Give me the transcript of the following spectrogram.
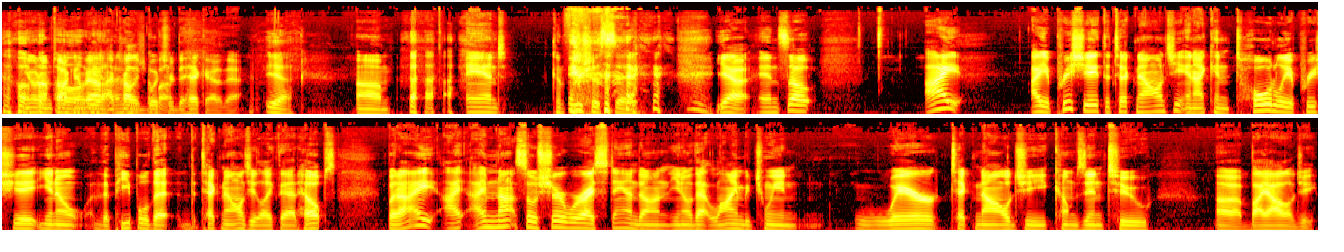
You know what I'm talking oh, about? Yeah, I probably butchered about. the heck out of that. Yeah. Um, and Confucius say. yeah, and so I I appreciate the technology, and I can totally appreciate you know the people that the technology like that helps. But I, I I'm not so sure where I stand on you know that line between where technology comes into uh, biology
